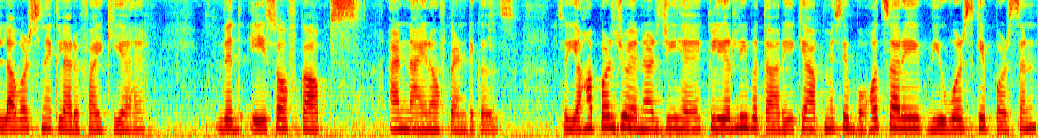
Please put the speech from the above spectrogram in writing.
लवर्स ने क्लैरिफाई किया है with ace of cups and nine of pentacles so यहाँ पर जो एनर्जी है क्लियरली बता रही है कि आप में से बहुत सारे व्यूवर्स के पर्सन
